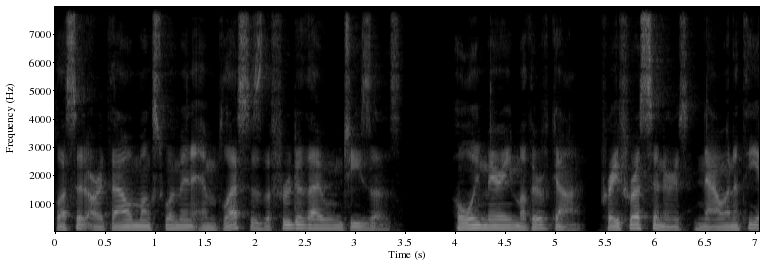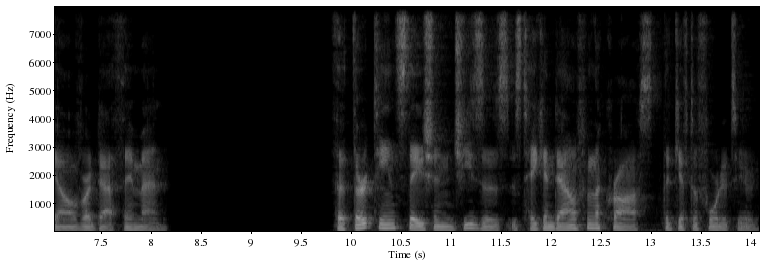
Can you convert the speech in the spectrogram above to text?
Blessed art thou amongst women, and blessed is the fruit of thy womb, Jesus. Holy Mary, Mother of God, pray for us sinners, now and at the hour of our death. Amen. The thirteenth station, Jesus is taken down from the cross, the gift of fortitude.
